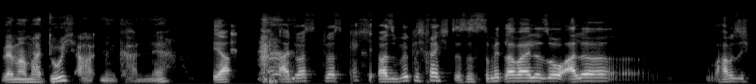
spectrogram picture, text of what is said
wenn man mal durchatmen kann, ne? Ja, ah, du, hast, du hast echt, also wirklich recht. Es ist so mittlerweile so, alle haben sich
